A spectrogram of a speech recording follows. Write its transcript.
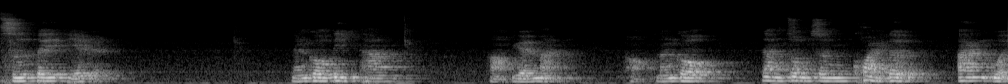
慈悲别人，能够利他，啊圆满，好能够让众生快乐安稳，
